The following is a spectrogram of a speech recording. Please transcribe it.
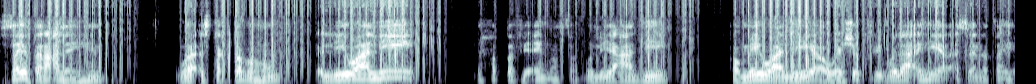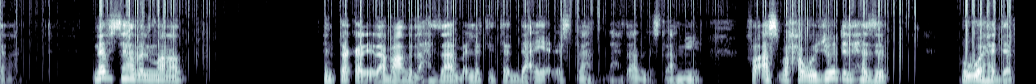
سيطر عليهم واستقطبهم اللي يواليه يحطه في أي منصب واللي يعاديه أو ما يواليه أو يشك في ولائه رأسا يطيره نفس هذا المرض انتقل إلى بعض الأحزاب التي تدعي الإسلام الأحزاب الإسلامية. فأصبح وجود الحزب هو هدف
